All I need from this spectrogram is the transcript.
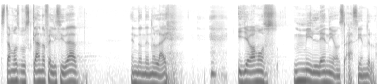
Estamos buscando felicidad en donde no la hay. Y llevamos milenios haciéndolo.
